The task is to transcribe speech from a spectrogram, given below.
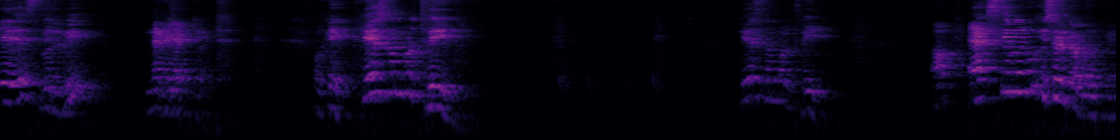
case will be neglected. Okay, case number three. Case number three. अब x की वैल्यू इस इंटरवल पे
